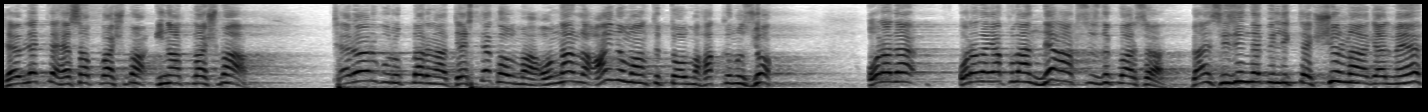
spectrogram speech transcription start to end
devletle hesaplaşma, inatlaşma, terör gruplarına destek olma, onlarla aynı mantıkta olma hakkımız yok. Orada orada yapılan ne haksızlık varsa ben sizinle birlikte Şırnak'a gelmeye,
